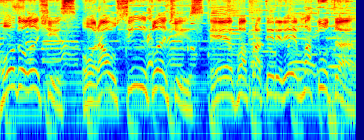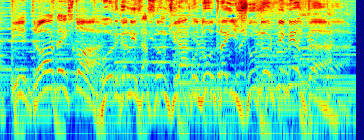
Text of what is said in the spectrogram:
Rodolanches, Oral Sim Implantes, Eva Pratererê Matuta e Droga Store. Organização Tiago Dutra e Júnior Pimenta.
